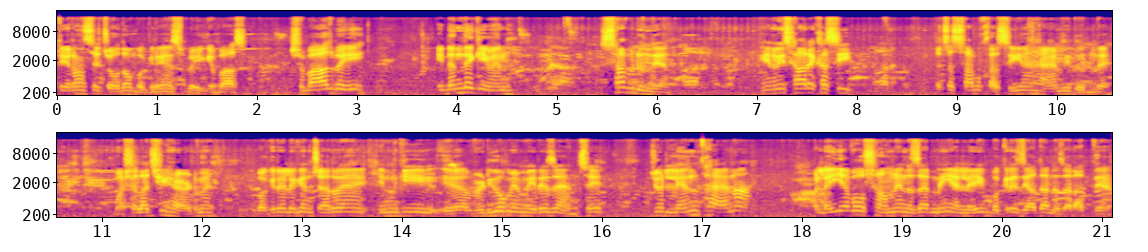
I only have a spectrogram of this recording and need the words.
तेरह से चौदह बकरे हैं इस भाई के पास। शबाज भाई, ये डंदे की मैन सब डुंदे हैं। इन भी सारे खसी अच्छा सब खसी हैं हैं भी धुंधे माशाल्लाह, अच्छी हाइट में बकरे लेकिन चल रहे हैं। इनकी वीडियो में मेरे जहन से जो लेंथ है ना लैया वो सामने नज़र नहीं है लई बकरे ज़्यादा नज़र आते हैं।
